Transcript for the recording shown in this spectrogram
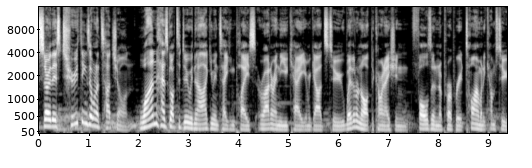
So there's two things I want to touch on. One has got to do with an argument taking place right around the UK in regards to whether or not the coronation falls at an appropriate time when it comes to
